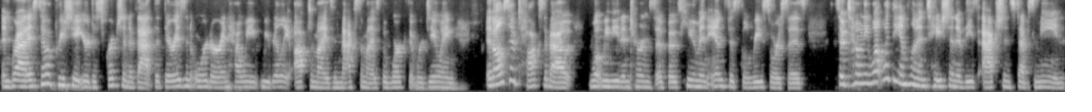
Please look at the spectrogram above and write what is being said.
And Brad, I so appreciate your description of that, that there is an order in how we, we really optimize and maximize the work that we're doing. It also talks about what we need in terms of both human and fiscal resources. So, Tony, what would the implementation of these action steps mean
